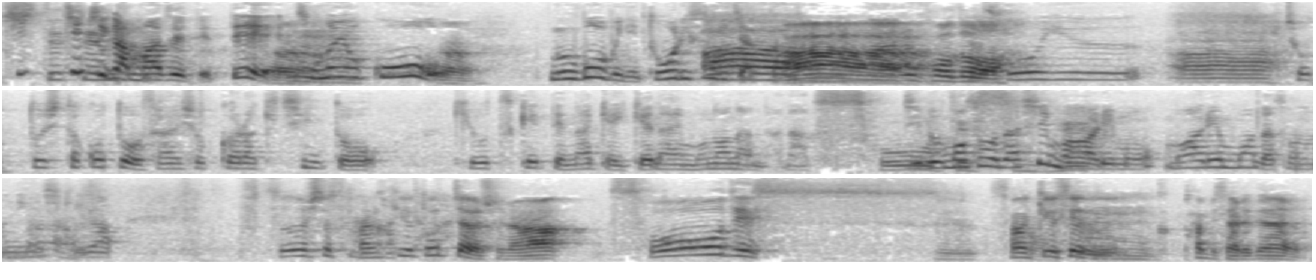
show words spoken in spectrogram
父が混ぜてて、うん。その横をうん。無防備に通り過ぎちゃった。ああなるほど。そういうあちょっとしたことを最初からきちんと気をつけてなきゃいけないものなんだなと。そう自分もそうだし周りも周りもまだその認識が。普通の人産休取っちゃうしな。そうです。産休制度うん。加味されてないの？ど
